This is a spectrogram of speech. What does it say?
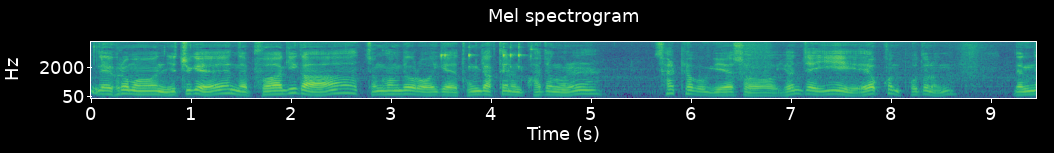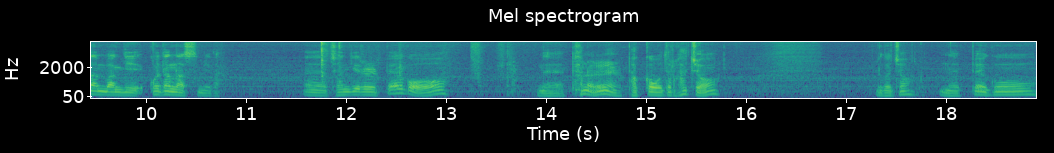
네, 그러면 이쪽에 네, 부하기가 정상적으로 이게 동작되는 과정을 살펴보기 위해서 현재 이 에어컨 보드는 냉난방기 고장났습니다. 네, 전기를 빼고 네, 판을 바꿔보도록 하죠. 이거죠. 네, 빼고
